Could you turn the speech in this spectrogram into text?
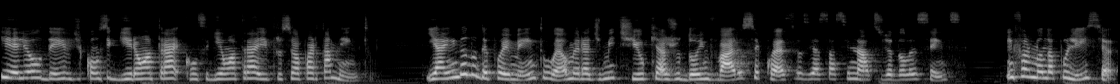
e ele ou o David conseguiram atra conseguiam atrair para o seu apartamento. E ainda no depoimento, o Elmer admitiu que ajudou em vários sequestros e assassinatos de adolescentes, informando a polícia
